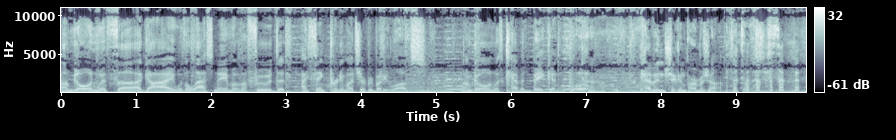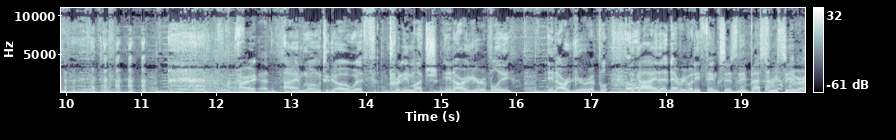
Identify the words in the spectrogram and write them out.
I'm going with uh, a guy with a last name of a food that I think pretty much everybody loves. I'm going with Kevin Bacon. Kevin Chicken Parmesan. All right, I am going to go with pretty much inarguably, inarguably, the oh. guy that everybody thinks is the best receiver,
